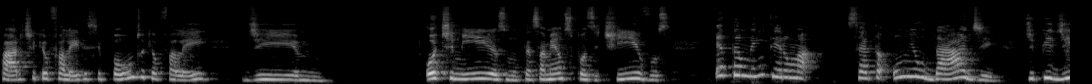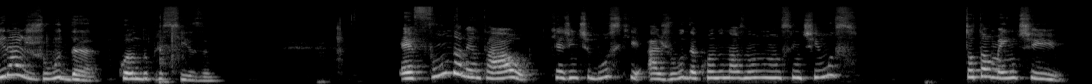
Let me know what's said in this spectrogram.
parte que eu falei, desse ponto que eu falei de otimismo, pensamentos positivos, é também ter uma certa humildade de pedir ajuda quando precisa é fundamental que a gente busque ajuda quando nós não nos sentimos totalmente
